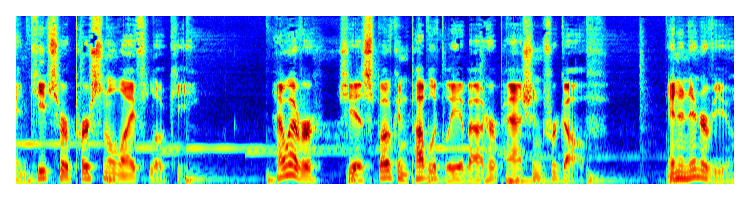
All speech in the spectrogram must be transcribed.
and keeps her personal life low key. However, she has spoken publicly about her passion for golf. In an interview,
